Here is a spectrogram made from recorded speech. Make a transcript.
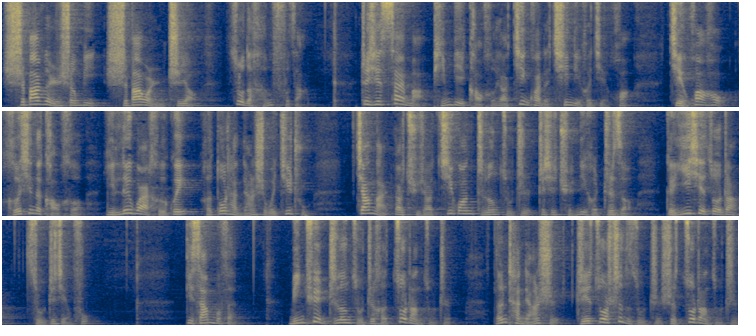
十八个人生病，十八万人吃药，做得很复杂。这些赛马评比考核要尽快的清理和简化，简化后核心的考核以内外合规和多产粮食为基础，将来要取消机关职能组织这些权利和职责，给一线作战组织减负。第三部分，明确职能组织和作战组织。能产粮食、直接做事的组织是作战组织，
